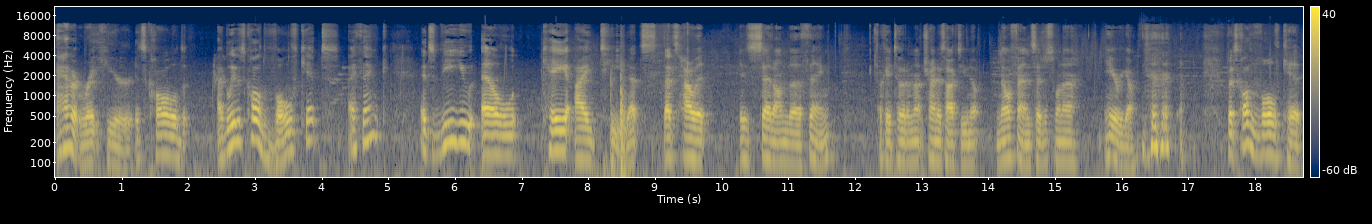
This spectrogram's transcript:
I have it right here. It's called I believe it's called Vulkit, I think. It's V U L K I T. That's that's how it is said on the thing. Okay, Toad, I'm not trying to talk to you. No no offense. I just want to here we go. but it's called Vulkit,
